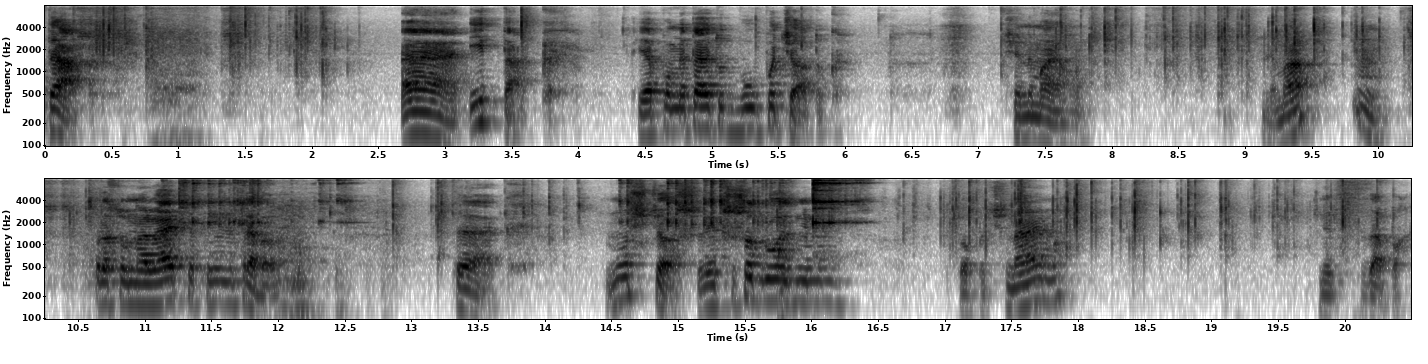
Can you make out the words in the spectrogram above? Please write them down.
Так. Е, і так. Я пам'ятаю, тут був початок. Чи нема його? Нема? М. Просто нарветься, то і не треба. Так. Ну що ж, якщо що друге знімемо, то починаємо. Не запах.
